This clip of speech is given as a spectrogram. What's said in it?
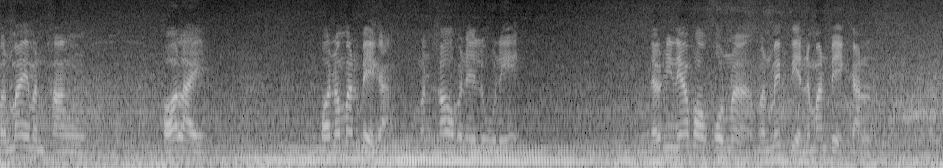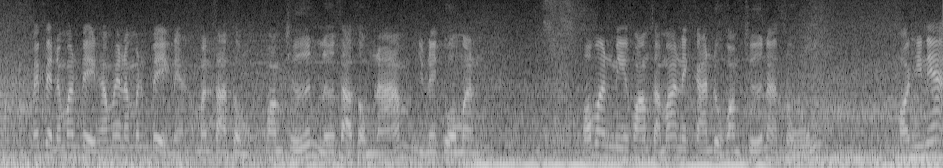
มันไหม้มันพัง เพราะอะไร เพราะน้ำมันเบรกอะ มันเข้าไปใน ทีเนี้ยพอคนอะมันไม่เปลี่ยนน้ำมันเบรกกัน ไม่เปลี่ยนน้ำมันเบรกทำให้น้ำมันเบรกเนี่ยมันสะสมความชื้นหรือสะสมน้ำอยู่ในตัวมัน เพราะมันมีความสามารถในการดูดความชื้นอะสูง พอทีเนี้ย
